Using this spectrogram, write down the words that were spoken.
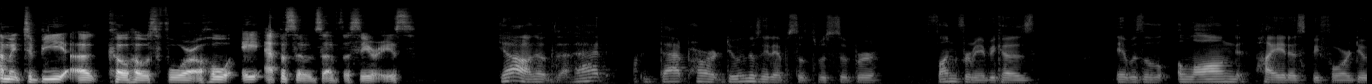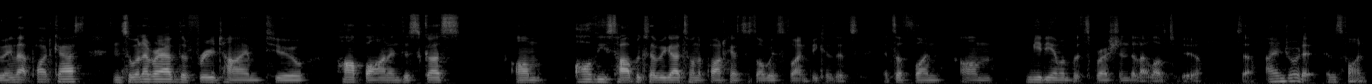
I mean, to be a co-host for a whole eight episodes of the series? Yeah, no, that that part doing those eight episodes was super fun for me because it was a, a long hiatus before doing that podcast, and so whenever I have the free time to hop on and discuss um all these topics that we got to on the podcast, it's always fun because it's it's a fun um medium of expression that I love to do. So I enjoyed it. It was fun.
